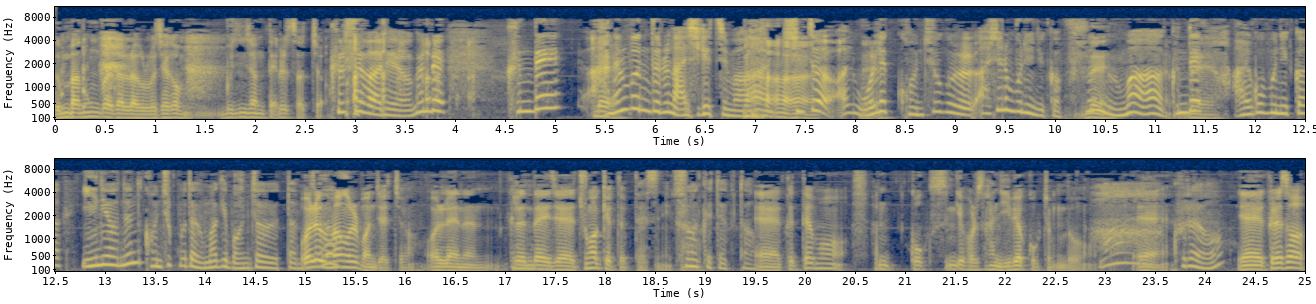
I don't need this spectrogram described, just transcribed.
음반 홍보해달라 그러고 제가 무진장 때를 썼죠. 글쎄 말이에요. 근데 근데 네. 아는 분들은 아시겠지만 진짜 아니 네. 원래 건축을 하시는 분이니까 무슨 네. 음악 근데 네. 알고 보니까 2년은 건축보다 음악이 먼저였다면서요? 원래 음악을 먼저 했죠. 원래는 그런데 음. 이제 중학교 때부터 했으니까. 중학교 때부터. 예, 그때 뭐 한 곡 쓴 게 벌써 한 200곡 정도. 아, 예. 그래요? 예, 그래서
